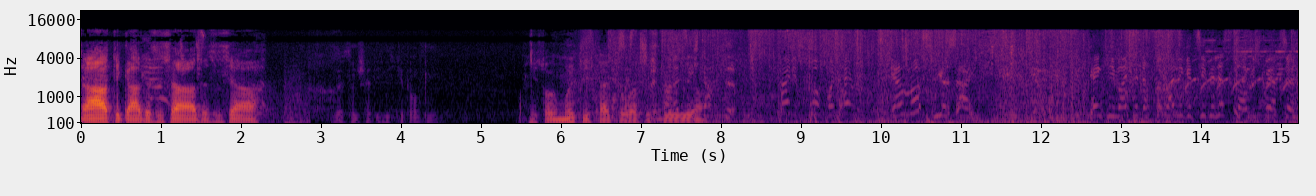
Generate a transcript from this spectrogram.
Ja, Digga, das ist ja, das ist ja Weil sonst hätte ich nicht getroffen. nicht so Möglichkeit sowas zu spielen wieder. Keine Spur von Harry. Er muss hier sein. Genki meinte, dass dort einige Zivilisten eingesperrt sind.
